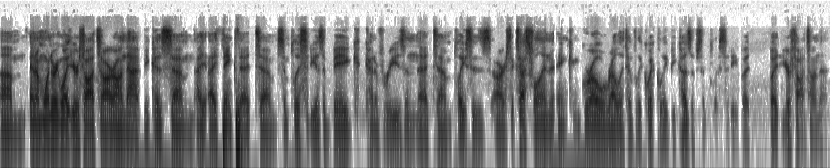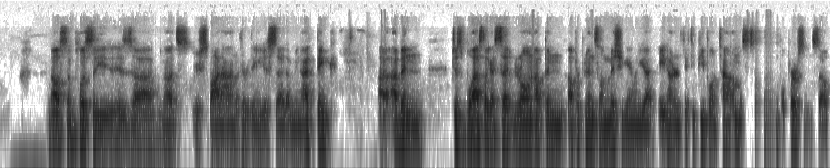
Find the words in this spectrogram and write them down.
Um, and I'm wondering what your thoughts are on that because um, I, I, think that um, simplicity is a big kind of reason that um, places are successful and, and can grow relatively quickly because of simplicity. But but your thoughts on that? No, simplicity is uh, no, it's you're spot on with everything you just said. I mean, I think I've been just blessed, like I said, growing up in Upper Peninsula, Michigan, when you got 850 people in town. I'm a simple person, so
